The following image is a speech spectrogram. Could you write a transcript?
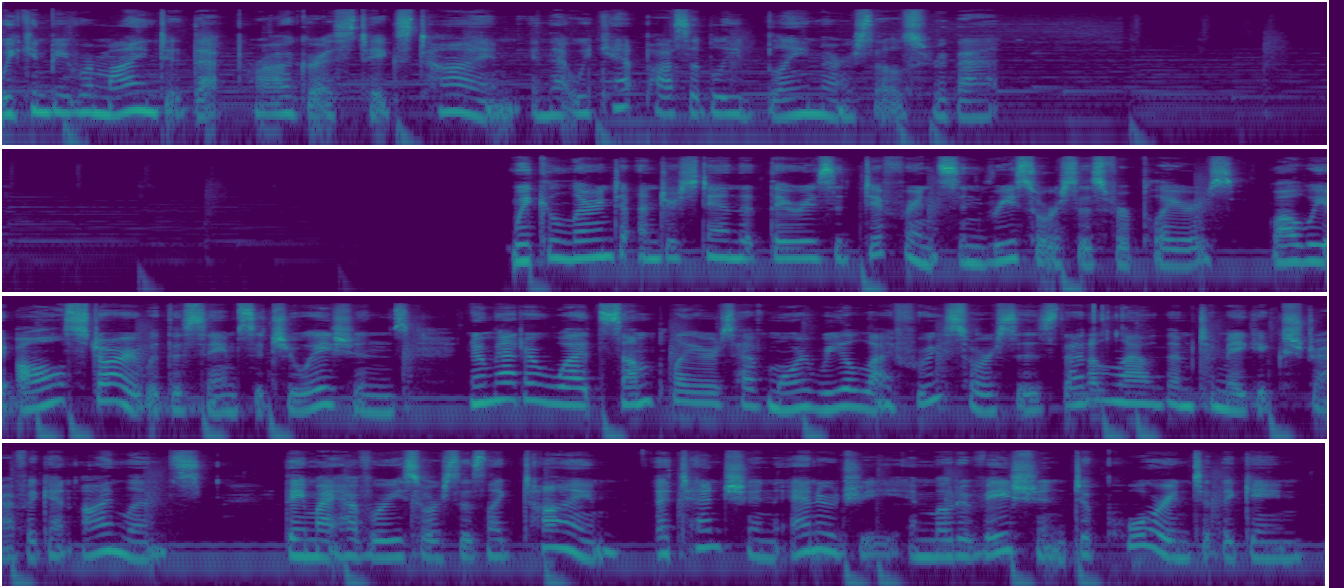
we can be reminded that progress takes time and that we can't possibly blame ourselves for that. We can learn to understand that there is a difference in resources for players. While we all start with the same situations, no matter what, some players have more real life resources that allow them to make extravagant islands. They might have resources like time, attention, energy, and motivation to pour into the game.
